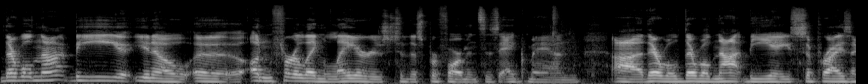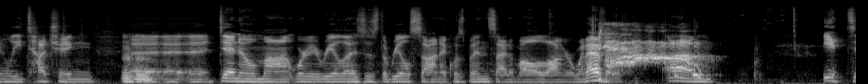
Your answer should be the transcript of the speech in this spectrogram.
there will not be you know uh, unfurling layers to this performance as Eggman. Uh, there will there will not be a surprisingly touching uh, uh, uh, denouement where he realizes the real Sonic was been inside him all along or whatever. um, it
